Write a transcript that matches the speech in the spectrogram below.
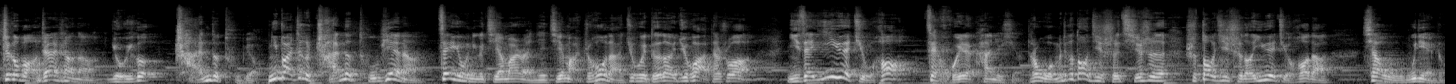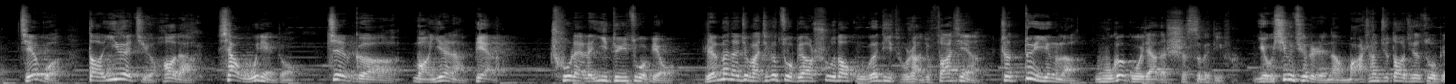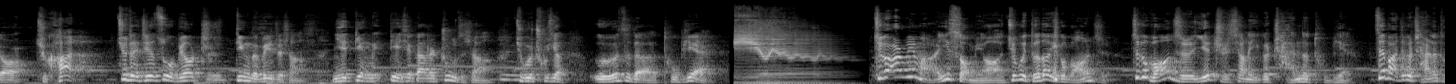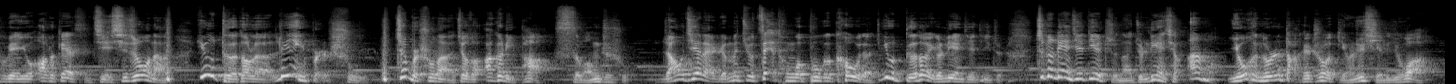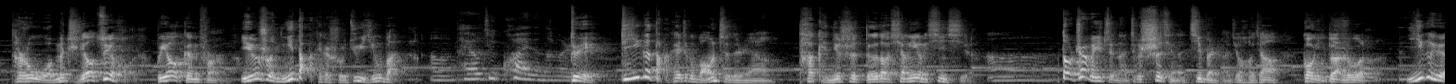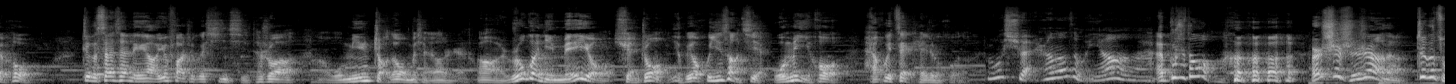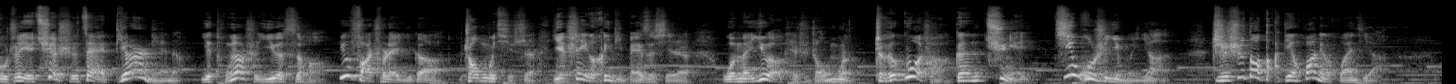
这个网站上呢有一个蝉的图标，你把这个蝉的图片呢再用那个解码软件解码之后呢，就会得到一句话，他说你在一月九号再回来看就行。他说我们这个倒计时其实是倒计时到一月九号的下午五点钟，结果到一月九号的下午五点钟，这个网页呢变了，出来了一堆坐标。人们呢就把这个坐标输入到谷歌地图上，就发现啊，这对应了五个国家的十四个地方。有兴趣的人呢，马上就到这些坐标去看。就在这些坐标指定的位置上，那些电电线杆的柱子上就会出现蛾子的图片。这个二维码一扫描啊，就会得到一个网址，这个网址也指向了一个蝉的图片。再把这个蝉的图片用 AutoGuess 解析之后呢，又得到了另一本书。这本书呢叫做《阿格里帕死亡之书》。然后接下来人们就再通过 book code 又得到一个链接地址，这个链接地址呢就链向暗网。有很多人打开之后顶上就写了一句话，他说我们只要最好的，不要跟风的。也就是说你打开的时候就已经晚了。嗯，他要最快的那个人。对，第一个打开这个网址的人啊，他肯定是得到相应的信息了。啊，到这为止呢，这个事情呢基本上就好像告一段落了。一个月后。这个三三零啊又发出个信息，他说啊，我们已经找到我们想要的人了啊。如果你没有选中，也不要灰心丧气，我们以后还会再开这个活动。如果选上能怎么样啊？哎，不知道。而事实上呢，这个组织也确实在第二年呢，也同样是一月四号又发出来一个招募启事，也是一个黑底白字写着，我们又要开始招募了。整个过程跟去年几乎是一模一样的，只是到打电话那个环节啊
